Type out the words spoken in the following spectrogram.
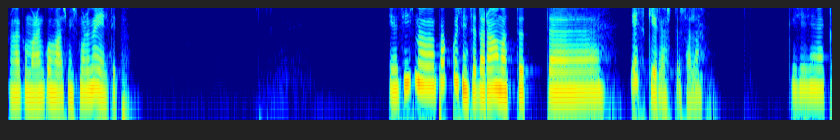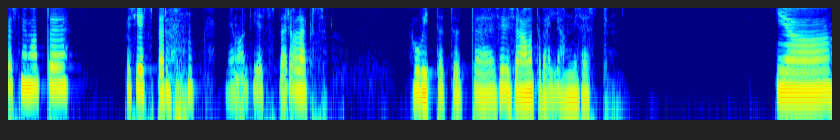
praegu ma olen kohas, mis mulle meeldib ja siis ma pakkusin seda raamatut äh, Yes kirjastusele. küsisin, et kas nemad, äh, kas Jesper nemad, Jesper oleks huvitatud äh, sellise raamatu väljaandmisest. Ja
